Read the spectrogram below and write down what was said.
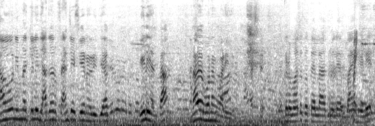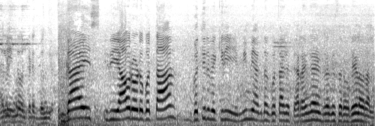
ನಾವು ನಿಮ್ಮನ್ನ ಕೇಳಿದ್ದು ಯಾವ್ದಾದ್ರು ಫ್ರಾಂಚೈಸಿ ಏನಾದ್ರು ಇದೆಯಾ? ಹೇಳಿ ಅಂತ. ನಾವೇ ಓನಾಗಿ ಮಾಡಿದ್ದೀವಿ. ಮಾಡಿದ್ವಿ ಆ ಕಡೆ ಮಾತುಕತೆ ಎಲ್ಲ ಆದ್ಮೇಲೆ ಬಾಯ್ ಹೇಳಿ ಅಲ್ಲಿ ಇನ್ನೂ ಒಂದ್ ಕಡೆಗೆ ಬಂದ್ವಿ. ಗಾಯ್ಸ್ ಇದು ಯಾವ ರೋಡು ಗೊತ್ತಾ? ಗೊತ್ತಿರ್ಬೇಕಿರಿ ಮಿಮ್ಮಿ ಆಗ್ದಾಗ ಗೊತ್ತಾಗುತ್ತೆ. ಅಂಡ್ ರಘು ಸರ್ ಅವ್ರು ಹೇಳೋರಲ್ಲ.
